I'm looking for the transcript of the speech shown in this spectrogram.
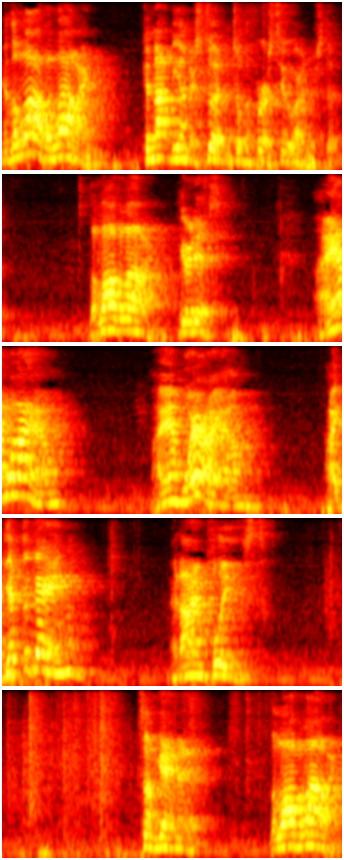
And the law of allowing cannot be understood until the first two are understood. The law of allowing. Here it is. I am what I am. I am where I am. I get the game and I'm pleased. Some game in it. The law of allowing.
